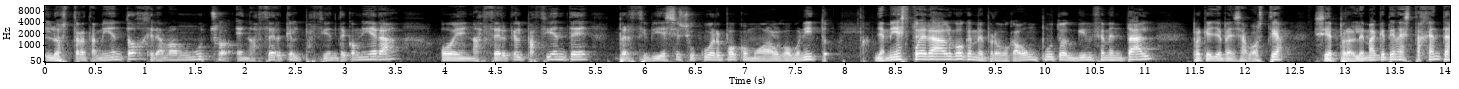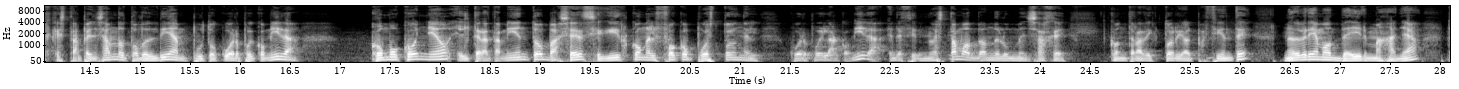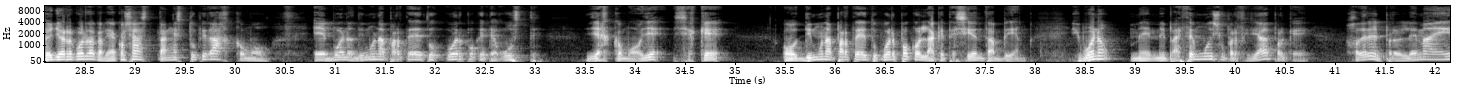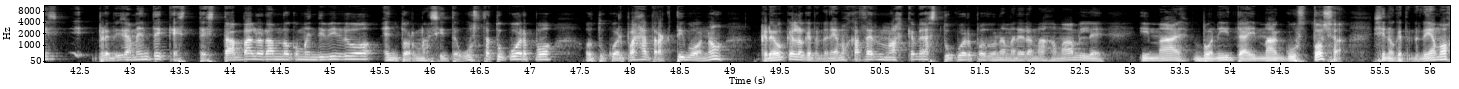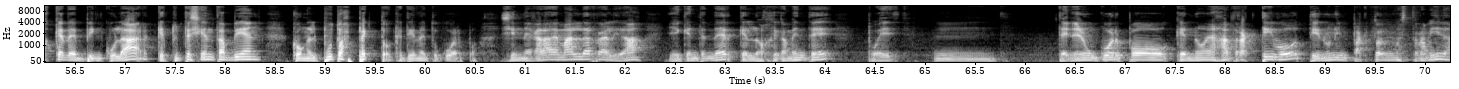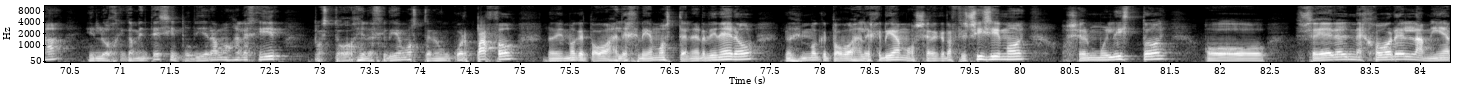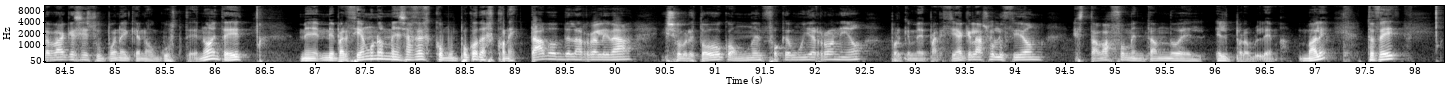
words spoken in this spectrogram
los tratamientos giraban mucho en hacer que el paciente comiera o en hacer que el paciente percibiese su cuerpo como algo bonito. Y a mí esto era algo que me provocaba un puto esguince mental porque yo pensaba, hostia, si el problema que tiene esta gente es que está pensando todo el día en puto cuerpo y comida, ¿cómo coño el tratamiento va a ser seguir con el foco puesto en el cuerpo y la comida? Es decir, no estamos dándole un mensaje contradictorio al paciente, no deberíamos de ir más allá. Entonces yo recuerdo que había cosas tan estúpidas como, eh, bueno, dime una parte de tu cuerpo que te guste. Y es como, oye, si es que, o dime una parte de tu cuerpo con la que te sientas bien. Y bueno, me, me parece muy superficial porque Joder, el problema es precisamente que te estás valorando como individuo en torno a si te gusta tu cuerpo o tu cuerpo es atractivo o no. Creo que lo que tendríamos que hacer no es que veas tu cuerpo de una manera más amable y más bonita y más gustosa, sino que tendríamos que desvincular que tú te sientas bien con el puto aspecto que tiene tu cuerpo, sin negar además la realidad. Y hay que entender que lógicamente, pues... Mm, tener un cuerpo que no es atractivo tiene un impacto en nuestra vida y lógicamente si pudiéramos elegir, pues todos elegiríamos tener un cuerpazo, lo mismo que todos elegiríamos tener dinero, lo mismo que todos elegiríamos ser graciosísimos o ser muy listos o ser el mejor en la mierda que se supone que nos guste, ¿no? Entonces me, parecían unos mensajes como un poco desconectados de la realidad y sobre todo con un enfoque muy erróneo porque me parecía que la solución estaba fomentando el, el problema, ¿vale? Entonces,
